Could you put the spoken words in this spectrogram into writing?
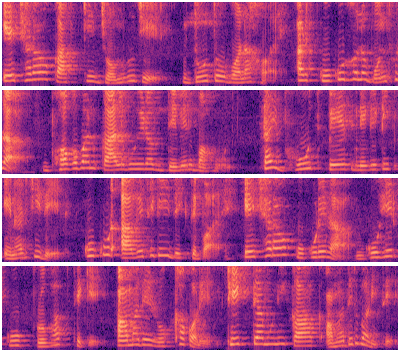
এছাড়াও কাককে যমরুজের দূতও বলা হয়। আর কুকুর হলো বন্ধুরা ভগবান কালভৈরব দেবের বাহন। তাই ভূত পেদ নেগেটিভ এনার্জিদের কুকুর আগে থেকেই দেখতে পায়। এছাড়াও কুকুরেরা গোহের কূপ প্রভাব থেকে আমাদের রক্ষা করে। ঠিক তেমনি কাক আমাদের বাড়িতে।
